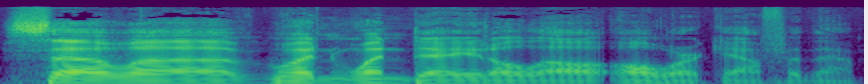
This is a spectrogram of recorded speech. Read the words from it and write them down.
so uh, one one day it'll all, all, work out for them.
